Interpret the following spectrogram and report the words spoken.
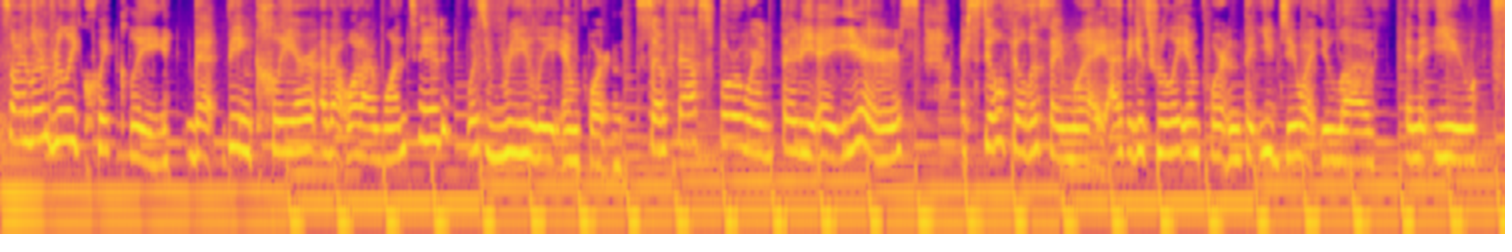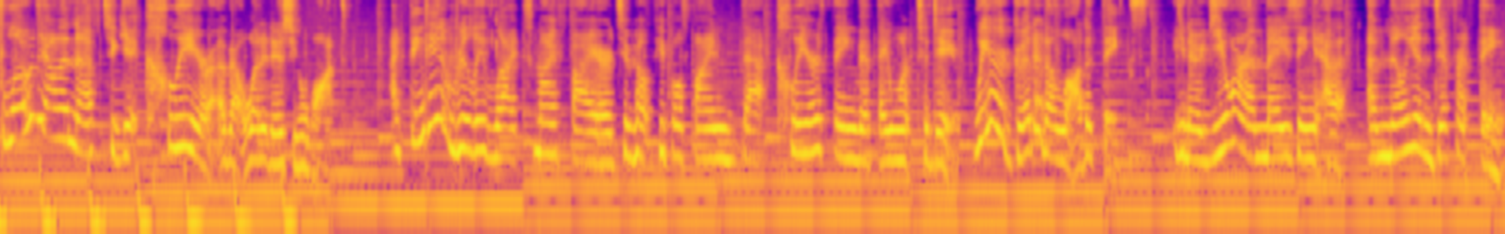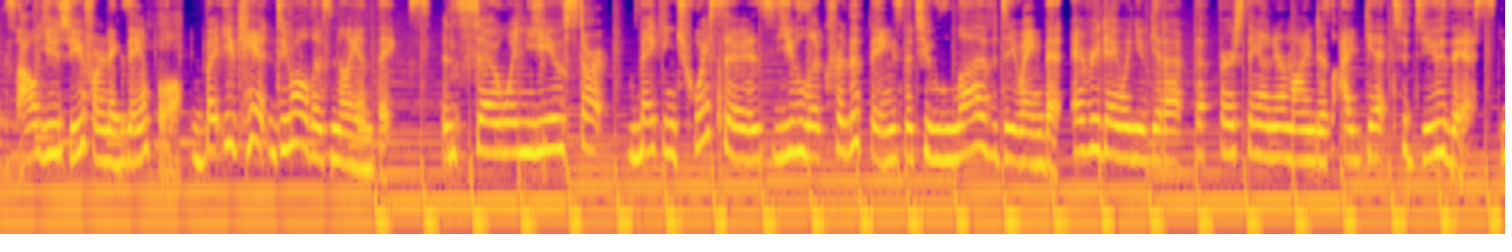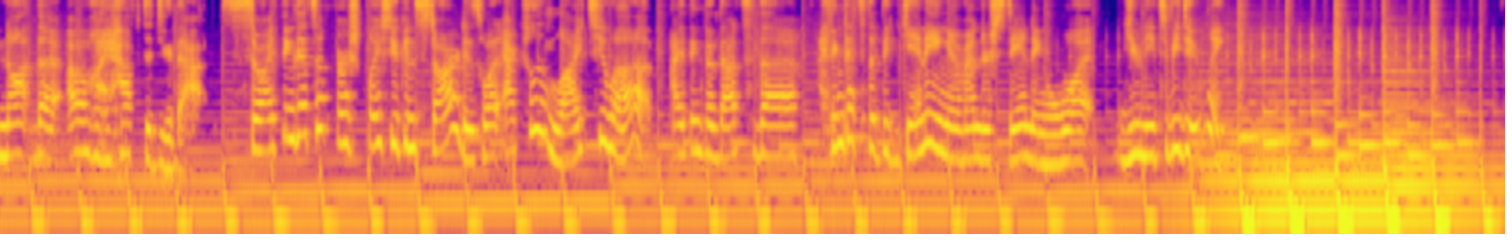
And so I learned really quickly that being clear about what I wanted was really important. So fast forward 38 years, I still feel the same way. I think it's really important that you do what you love and that you slow down enough to get clear about what it is you want. I think it really lights my fire to help people find that clear thing that they want to do. We are good at a lot of things you know, you are amazing at a million different things. I'll use you for an example, but you can't do all those million things. And so when you start making choices, you look for the things that you love doing that every day when you get up, the first thing on your mind is, I get to do this, not the, oh, I have to do that. So I think that's the first place you can start is what actually lights you up. I think that that's the I think that's the beginning of understanding what you need to be doing.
